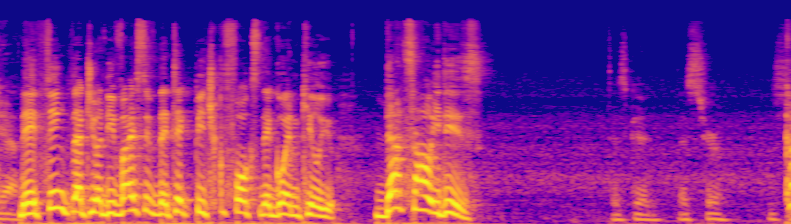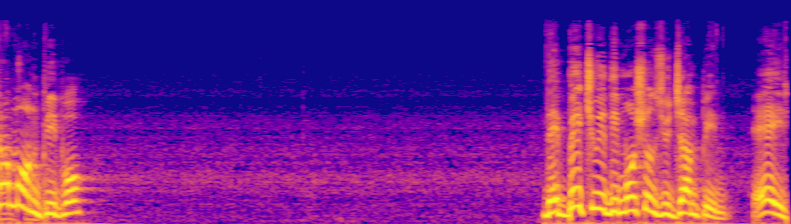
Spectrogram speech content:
Yeah. They think that you're divisive, they take pitchforks, they go and kill you. That's how it is. That's good. That's true. Come on, people. They bait you with emotions, you jump in. Hey,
